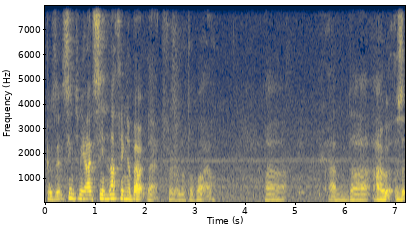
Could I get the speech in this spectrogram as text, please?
because it seemed to me I'd seen nothing about that for a little while. Uh, and uh, I was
